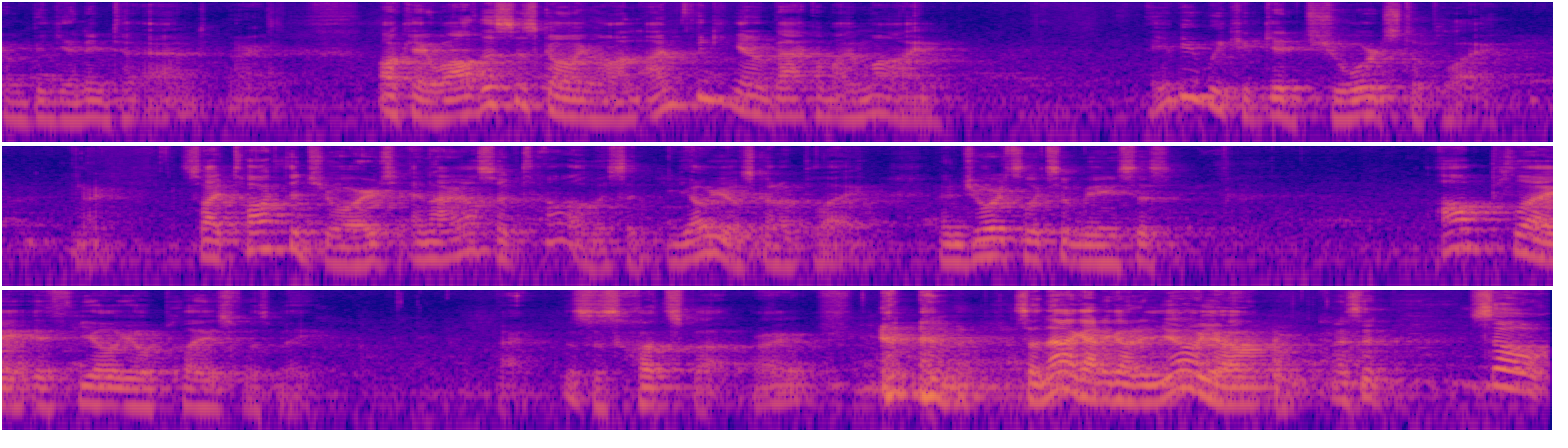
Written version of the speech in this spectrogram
from beginning to end." Right? Okay, while this is going on, I'm thinking in the back of my mind, maybe we could get George to play. Right? So I talk to George, and I also tell him, I said, Yo-Yo's going to play. And George looks at me and he says, I'll play if Yo-Yo plays with me. Right. This is chutzpah, right? so now I got to go to Yo-Yo. And I said, so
